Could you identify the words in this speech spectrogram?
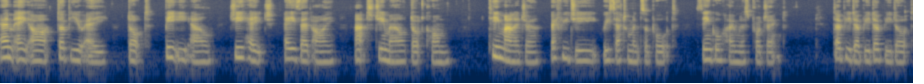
M A R W A dot B E L G H A Z I at gmail.com. Team Manager, Refugee Resettlement Support, Single Homeless Project. www.fhrp.org.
